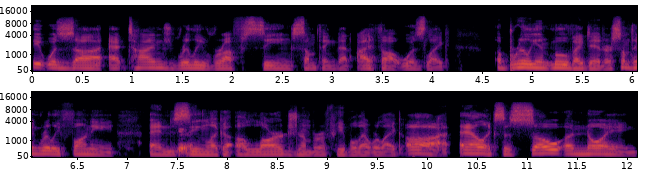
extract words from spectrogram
it was uh at times really rough seeing something that i thought was like a brilliant move I did or something really funny and yeah. seeing like a, a, large number of people that were like, oh, Alex is so annoying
